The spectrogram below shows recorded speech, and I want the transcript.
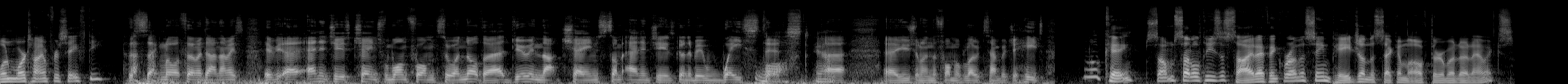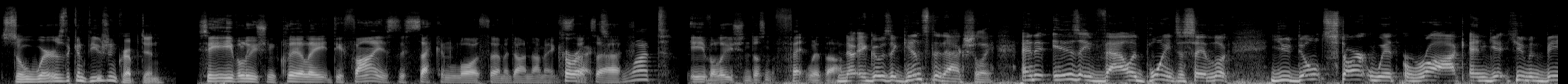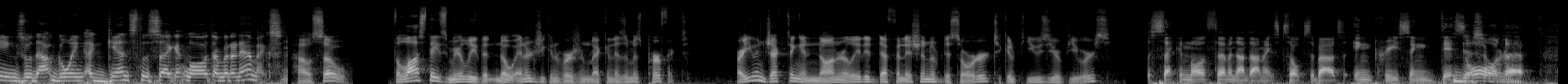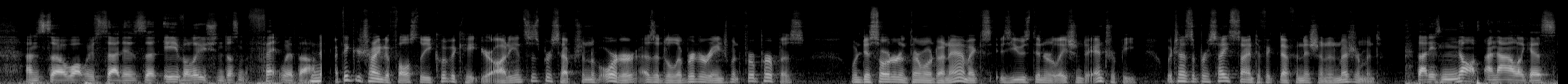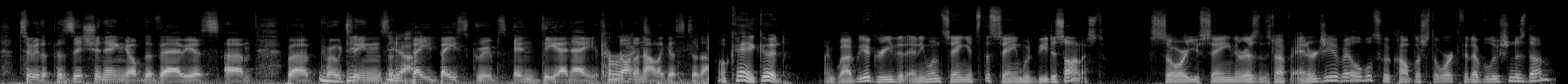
One more time for safety? The second law of thermodynamics, if uh, energy is changed from one form to another, during that change some energy is going to be wasted, Lost, yeah. uh, uh, usually in the form of low temperature heat. Okay, some subtleties aside, I think we're on the same page on the second law of thermodynamics. So where's the confusion crept in? See, evolution clearly defies the second law of thermodynamics. Correct. That, uh, What? evolution doesn't fit with that. No, it goes against it actually. And it is a valid point to say, look, you don't start with rock and get human beings without going against the second law of thermodynamics. How so? The law states merely that no energy conversion mechanism is perfect. Are you injecting a non related definition of disorder to confuse your viewers? The second law of thermodynamics talks about increasing disorder. Disorder. And so what we've said is that evolution doesn't fit with that. I think you're trying to falsely equivocate your audience's perception of order as a deliberate arrangement for a purpose, when disorder in thermodynamics is used in relation to entropy, which has a precise scientific definition and measurement. That is not analogous to the positioning of the various um, uh, proteins and yeah. ba- base groups in DNA. It's not analogous to that. Okay, good. I'm glad we agree that anyone saying it's the same would be dishonest. So, are you saying there isn't enough energy available to accomplish the work that evolution has done?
